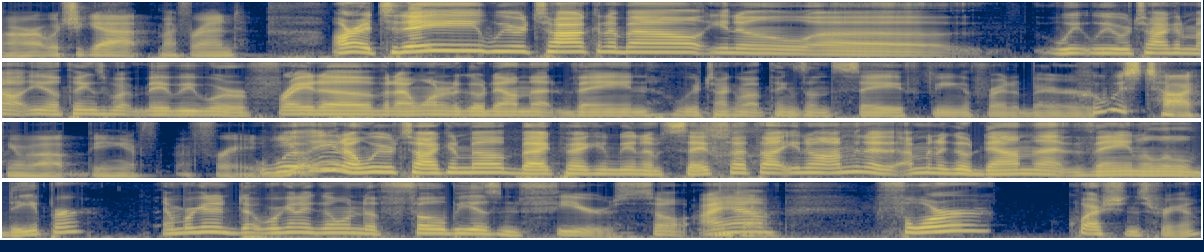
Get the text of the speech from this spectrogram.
All right, what you got, my friend? All right, today we were talking about, you know, uh, we, we were talking about, you know, things what maybe we're afraid of, and I wanted to go down that vein. We were talking about things unsafe, being afraid of bears. Who was talking about being af- afraid? Well, you know, we were talking about backpacking being unsafe, so I thought, you know, I'm gonna I'm gonna go down that vein a little deeper, and we're gonna do, we're gonna go into phobias and fears. So I have four questions for you.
